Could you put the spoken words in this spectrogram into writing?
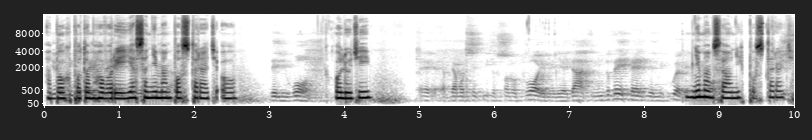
A Boh potom hovorí, ja sa nemám postarať o, o ľudí. Nemám sa o nich postarať.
